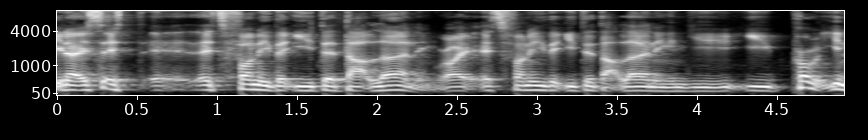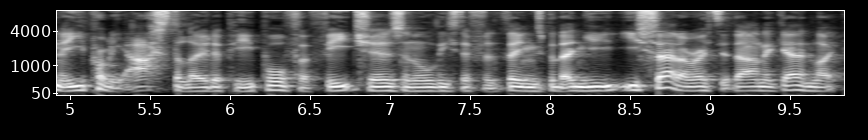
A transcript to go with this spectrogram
you know, it's it, it's funny that you did that learning, right? It's funny that you did that learning, and you you probably you know you probably asked a load of people for features and all these different things, but then you you said I wrote it down again, like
